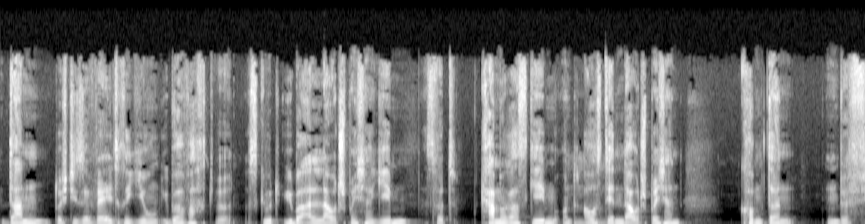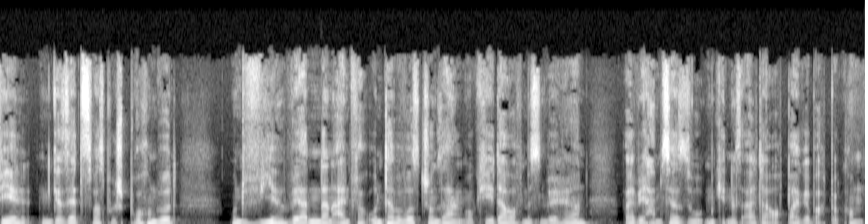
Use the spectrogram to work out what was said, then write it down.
dann durch diese Weltregierung überwacht wird. Es wird überall Lautsprecher geben, es wird Kameras geben und Mhm. aus den Lautsprechern kommt dann ein Befehl, ein Gesetz, was besprochen wird und wir werden dann einfach unterbewusst schon sagen, okay, darauf müssen wir hören, weil wir haben es ja so im Kindesalter auch beigebracht bekommen.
